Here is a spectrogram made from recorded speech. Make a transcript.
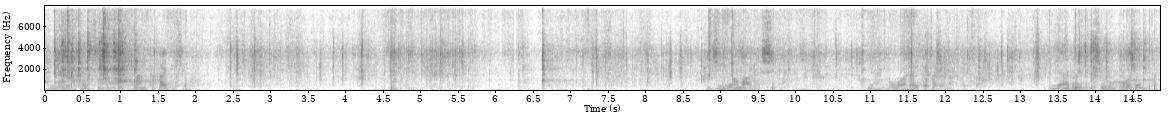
最大配信は一番高いでしょ。う需要もあるしいやあのお笑いとかじゃなくてさリアルに情報伝達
